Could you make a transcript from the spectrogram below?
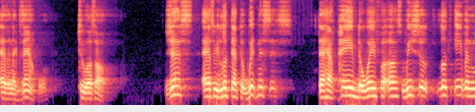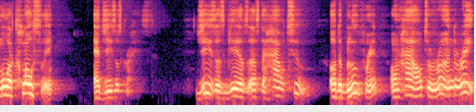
as an example to us all. Just as we looked at the witnesses that have paved the way for us, we should look even more closely at Jesus Christ. Jesus gives us the how to or the blueprint on how to run the race.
